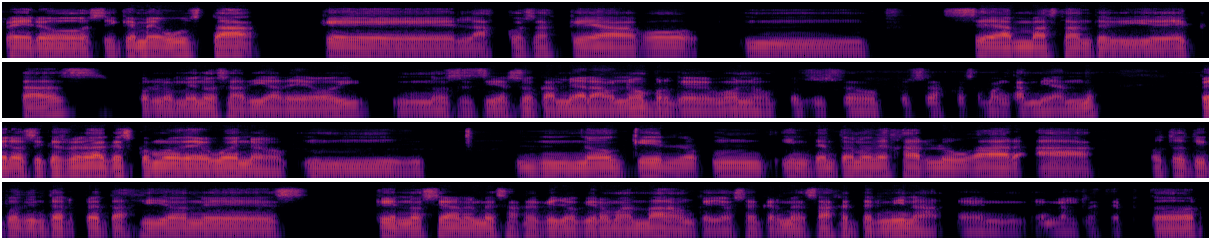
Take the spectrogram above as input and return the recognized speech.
pero sí que me gusta que las cosas que hago mm, sean bastante directas, por lo menos a día de hoy. No sé si eso cambiará o no, porque bueno, pues eso, pues las cosas van cambiando. Pero sí que es verdad que es como de, bueno, mm, no quiero, mm, intento no dejar lugar a otro tipo de interpretaciones que no sean el mensaje que yo quiero mandar, aunque yo sé que el mensaje termina en, el receptor,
